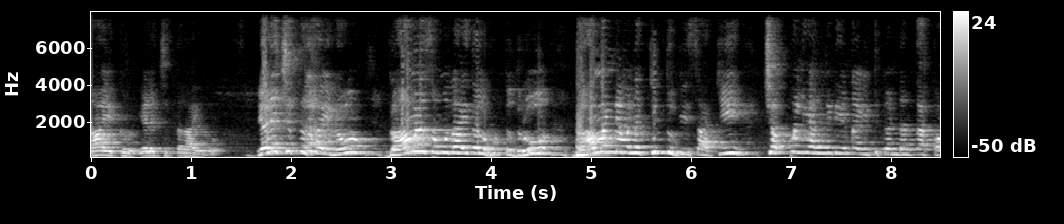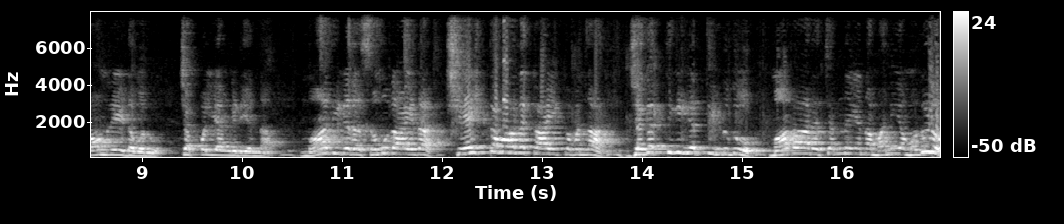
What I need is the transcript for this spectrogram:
ನಾಯಕರು ಎಳೆಚಿತ್ತರಾಯರು ಎಳೆಚಿತ್ತರಾಯರು ಬ್ರಾಹ್ಮಣ ಸಮುದಾಯದಲ್ಲಿ ಹುಟ್ಟಿದ್ರು. ಬ್ರಾಹ್ಮಣ್ಯವನ್ನ ಕಿತ್ತು ಬೀಸಾಕಿ ಚಪ್ಪಲಿ ಅಂಗಡಿಯನ್ನ ಇಟ್ಕೊಂಡಂತ ಕಾಮ್ರೇಡ್ ಅವರು. ಚಪ್ಪಲಿ ಅಂಗಡಿಯನ್ನ. ಮಾದಿಗರ ಸಮುದಾಯದ ಶ್ರೇಷ್ಠವಾದ ಕಾಯಕವನ್ನ ಜಗತ್ತಿಗೆ ಎತ್ತಿ ಹಿಡಿದು ಮಾದಾರ ಚೆನ್ನಯ್ಯನ ಮನೆಯ ಮಗಳು,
